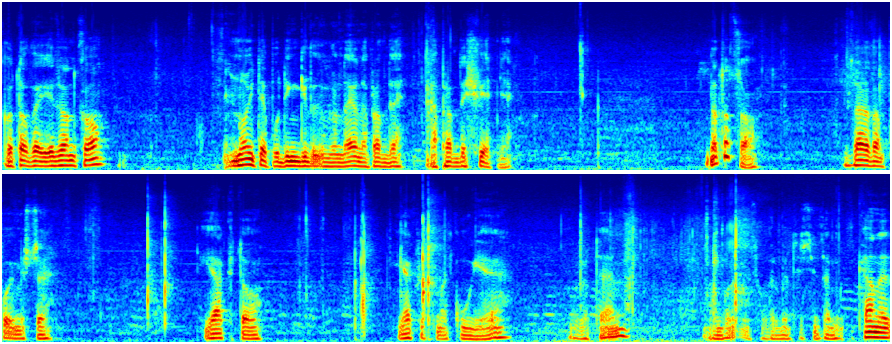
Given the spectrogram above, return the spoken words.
gotowe jedzonko. No i te puddingi wyglądają naprawdę, naprawdę świetnie. No to co? Zaraz Wam powiem jeszcze, jak to, jak to smakuje. Może ten, albo nie są hermetycznie zamykane.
